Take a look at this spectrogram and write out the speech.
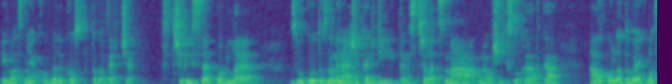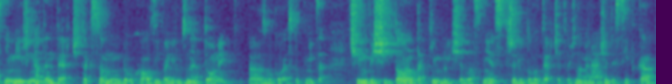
i vlastně jako velikost toho terče. Střílí se podle zvuku, to znamená, že každý ten střelec má na uších sluchátka a podle toho, jak vlastně míří na ten terč, tak se mu do ucha ozývají různé tóny uh, zvukové stupnice. Čím vyšší tón, tak tím blíž je vlastně středu toho terče, což znamená, že desítka,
